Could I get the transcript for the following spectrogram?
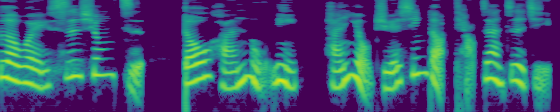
各位师兄子都很努力，很有决心的挑战自己。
